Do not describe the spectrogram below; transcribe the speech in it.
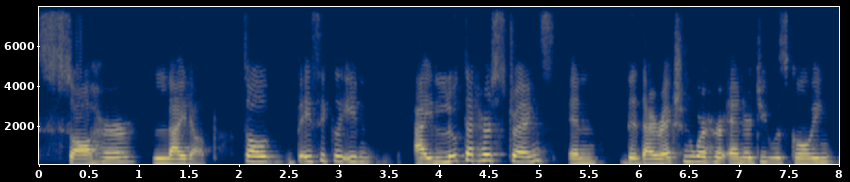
saw her light up. So basically, in, I looked at her strengths and the direction where her energy was going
